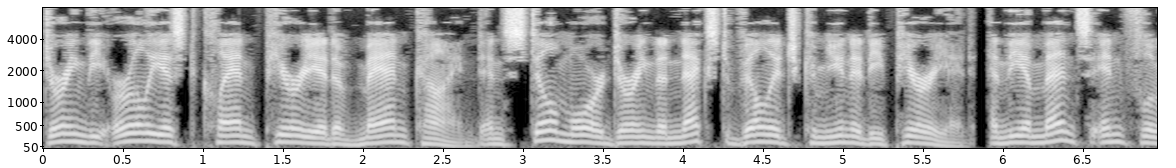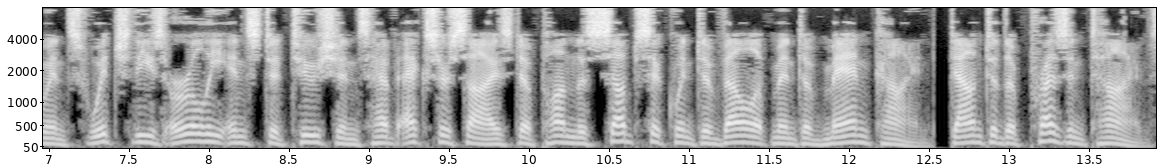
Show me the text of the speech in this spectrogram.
during the earliest clan period of mankind and still more during the next village community period, and the immense influence which these early institutions have exercised upon the subsequent development of mankind, down to the present times,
